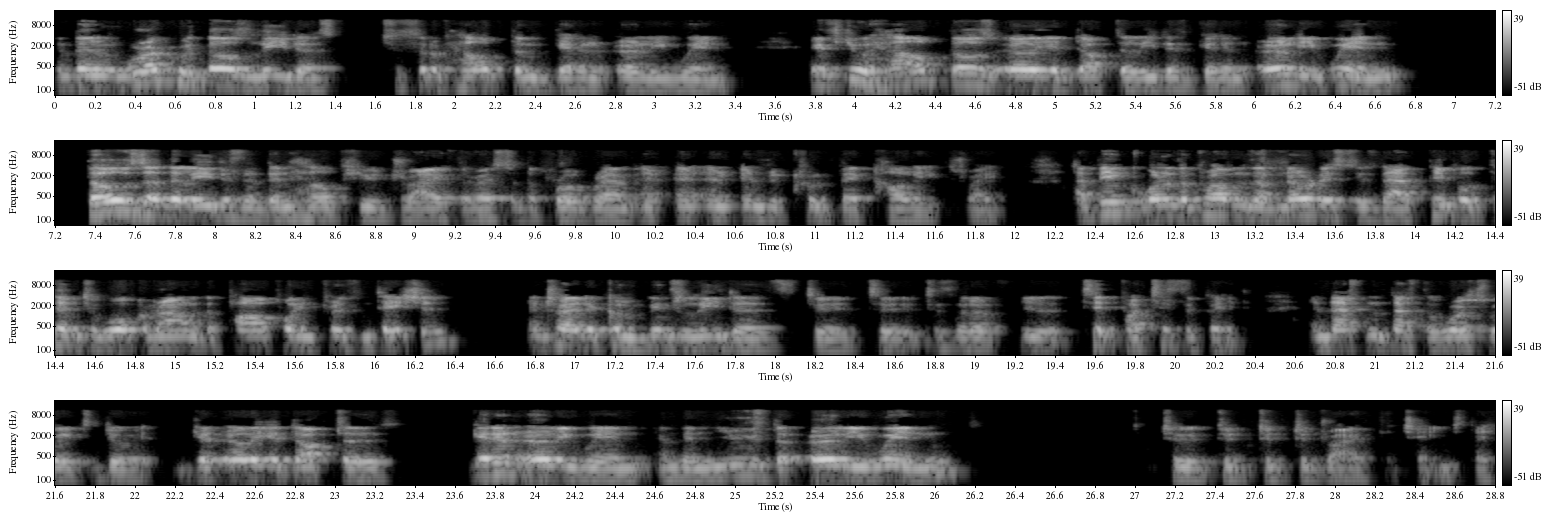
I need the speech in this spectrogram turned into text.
and then work with those leaders to sort of help them get an early win. If you help those early adopter leaders get an early win, those are the leaders that then help you drive the rest of the program and, and, and, recruit their colleagues, right? I think one of the problems I've noticed is that people tend to walk around with a PowerPoint presentation and try to convince leaders to, to, to sort of you know, participate. And that's, that's the worst way to do it. Get early adopters, get an early win, and then use the early win to, to, to, to drive the change that,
